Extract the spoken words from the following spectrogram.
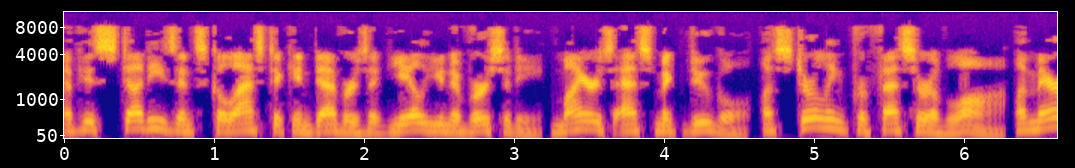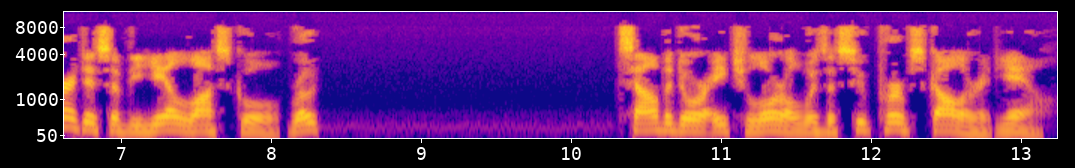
Of his studies and scholastic endeavors at Yale University, Myres S. McDougal, a sterling professor of law, emeritus of the Yale Law School, wrote, Salvador H. Laurel was a superb scholar at Yale.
